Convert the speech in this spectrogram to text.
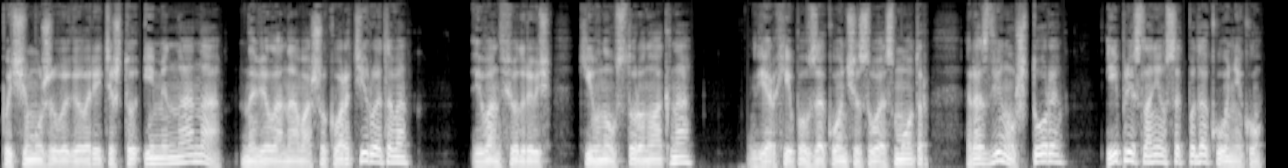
«Почему же вы говорите, что именно она навела на вашу квартиру этого Иван Федорович кивнул в сторону окна, где Архипов закончил свой осмотр, раздвинул шторы и прислонился к подоконнику,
